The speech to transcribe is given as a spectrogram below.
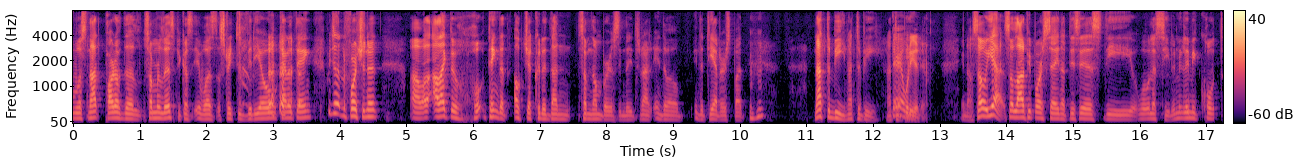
was not part of the summer list because it was a straight to video kind of thing, which is unfortunate. Uh, I I like to ho- think that Okja could have done some numbers in the internet in the in the theaters, but not to be, not to be. Not to Mm-hmm. Yeah, what be. are you gonna do? You know, so yeah, so a lot of people are saying that this is the well. Let's see. Let me let me quote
